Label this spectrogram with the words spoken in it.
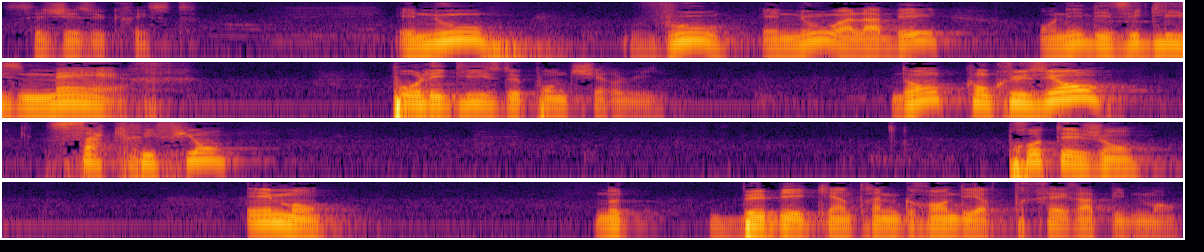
C'est Jésus-Christ. Et nous, vous et nous, à l'abbé, on est des églises mères pour l'église de pont de Donc, conclusion, sacrifions, protégeons, aimons notre bébé qui est en train de grandir très rapidement.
